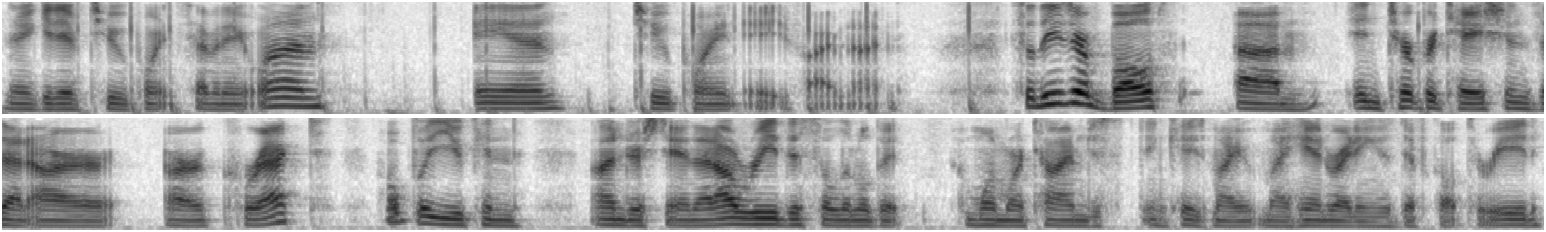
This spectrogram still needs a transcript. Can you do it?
negative 2.781 and 2.859. So these are both um, interpretations that are are correct. Hopefully you can understand that. I'll read this a little bit one more time just in case my, my handwriting is difficult to read.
